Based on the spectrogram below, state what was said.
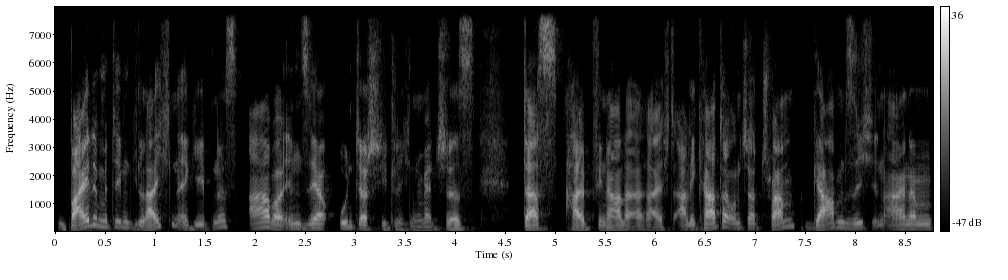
beide mit dem gleichen Ergebnis, aber in sehr unterschiedlichen Matches das Halbfinale erreicht. Ali Carter und Judd Trump gaben sich in einem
